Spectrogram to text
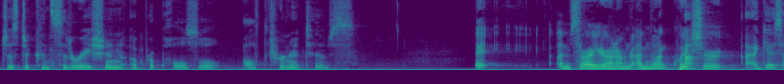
just a consideration of proposal alternatives? Uh, I'm sorry, Your Honor. I'm, I'm not quite sure. I guess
